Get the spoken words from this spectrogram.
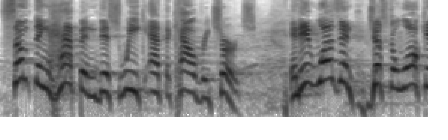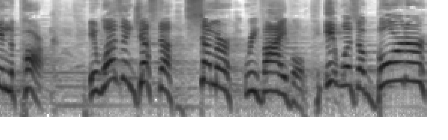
Something happened this week at the Calvary Church. And it wasn't just a walk in the park. It wasn't just a summer revival. It was a border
